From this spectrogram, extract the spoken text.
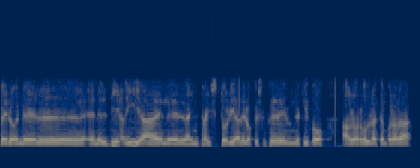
pero en el, en el día a día, en el- la intrahistoria de lo que sucede en un equipo a lo largo de una temporada,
